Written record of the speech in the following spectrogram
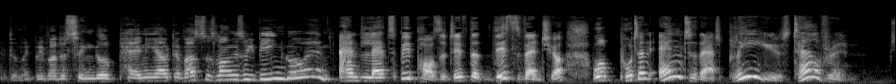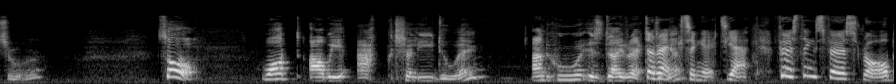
I don't think we've had a single penny out of us as long as we've been going. And let's be positive that this venture will put an end to that. Please, Talvrin. Sure. So, what are we actually doing? And who is directing it? Directing it, yeah. First things first, Rob.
